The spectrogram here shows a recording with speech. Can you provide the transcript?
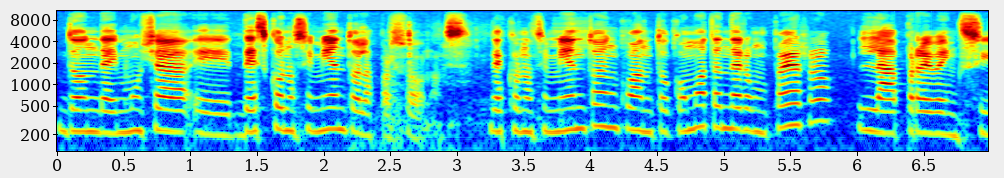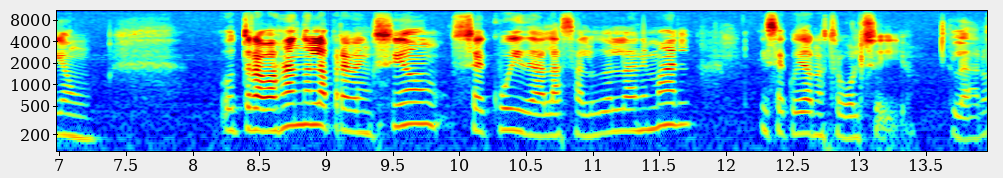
donde hay mucha eh, desconocimiento de las personas. Desconocimiento en cuanto a cómo atender a un perro, la prevención. O trabajando en la prevención se cuida la salud del animal y se cuida nuestro bolsillo. Claro.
